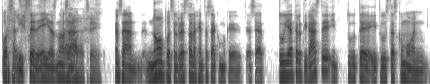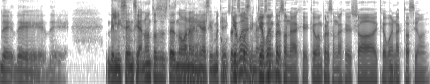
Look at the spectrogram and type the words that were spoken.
por salirse de ellas, ¿no? O sea, sí. o sea, no, pues el resto de la gente, o sea, como que, o sea, tú ya te retiraste y tú te, y tú estás como en de, de, de, de licencia, ¿no? Entonces ustedes no van a venir a decirme Qué, cómo qué cosas y buen, qué buen en- personaje, qué buen personaje Shaw, qué buena actuación.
